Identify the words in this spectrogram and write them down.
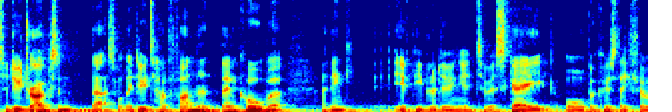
to do drugs and that's what they do to have fun, then then cool. But I think if people are doing it to escape or because they feel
